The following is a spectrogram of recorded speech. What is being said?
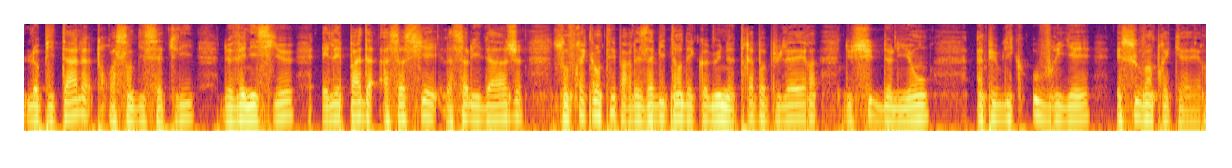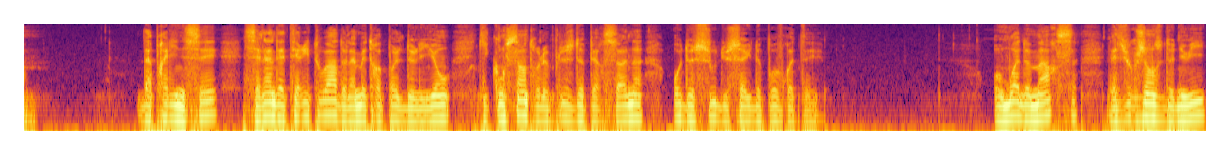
L'hôpital, 317 lits, de Vénissieux et l'EHPAD associé La Solidage sont fréquentés par les habitants des communes très populaires du sud de Lyon, un public ouvrier et souvent précaire. D'après l'INSEE, c'est l'un des territoires de la métropole de Lyon qui concentre le plus de personnes au-dessous du seuil de pauvreté. Au mois de mars, les urgences de nuit,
